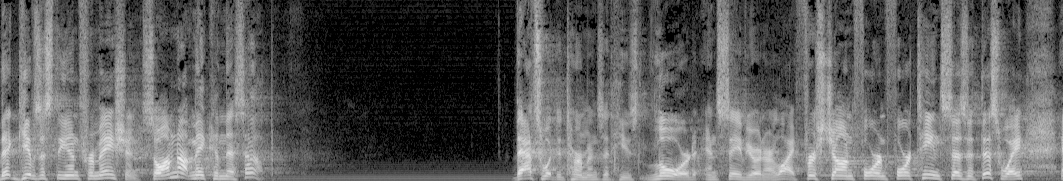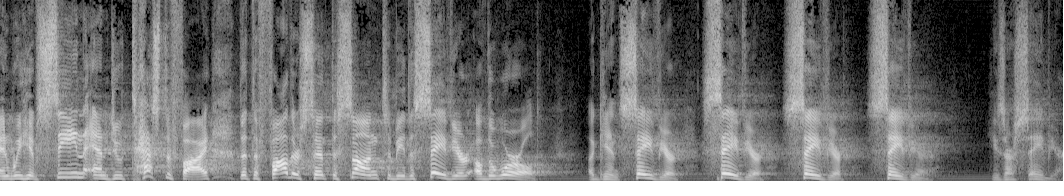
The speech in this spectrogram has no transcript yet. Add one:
that gives us the information. So I'm not making this up. That's what determines that He's Lord and Savior in our life. 1 John 4 and 14 says it this way And we have seen and do testify that the Father sent the Son to be the Savior of the world. Again, Savior, Savior, Savior, Savior. He's our Savior.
